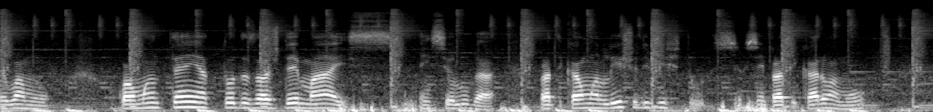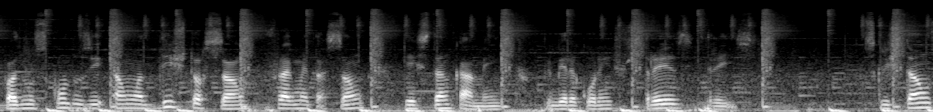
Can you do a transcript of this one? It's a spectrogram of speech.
é o amor, o qual mantém todas as demais em seu lugar. Praticar uma lista de virtudes sem praticar o amor pode nos conduzir a uma distorção, fragmentação e estancamento. 1 Coríntios 13, 3. Os cristãos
